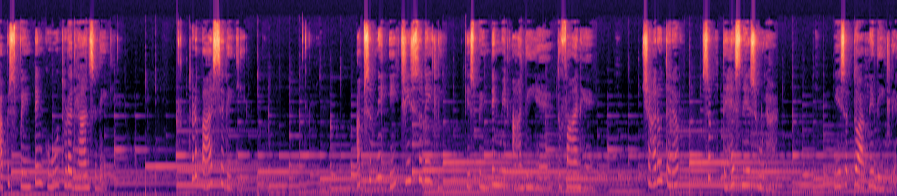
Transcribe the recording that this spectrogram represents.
आप इस पेंटिंग को थोड़ा ध्यान से देखिए। थोड़ा पास से देखिए। आप सबने एक चीज़ तो देख ली कि इस पेंटिंग में आंधी है, तूफ़ान है। चारों तरफ़ सब तहस नहस हो रहा है। ये सब तो आपने देख लिया।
